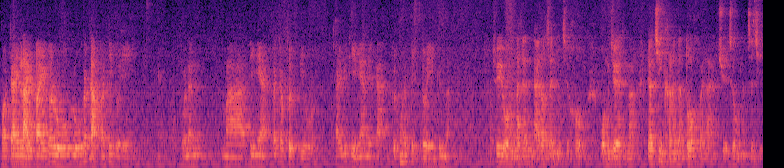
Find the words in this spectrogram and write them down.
พอใจไหลไปก็รู้รู้ก็กลับมาที่ตัวเองวันนั้นมาที่เนี่ยก็จะฝึกอยู่ใช้วิธีเนี้ยในการฝึกสติตัวเองขึ้นมา 所以我们大家来到这里之后，我们就要什么？要尽可能的多回来觉知我们自己，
